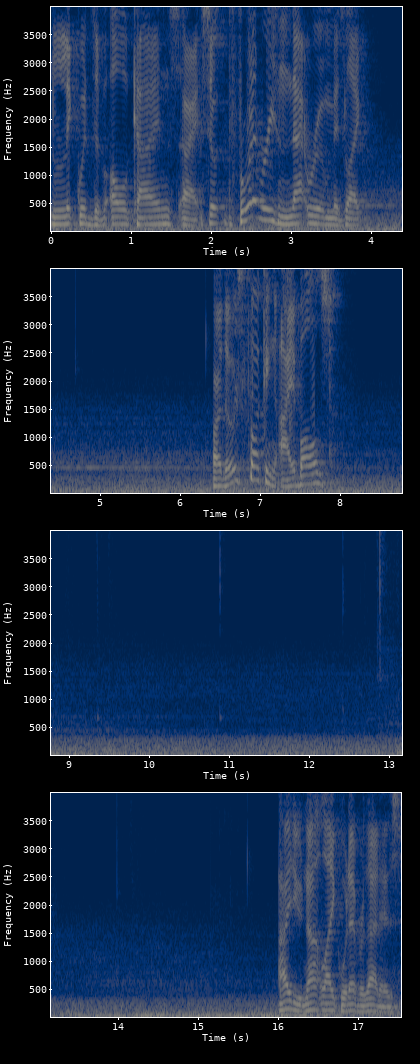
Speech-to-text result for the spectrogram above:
liquids of all kinds. All right, so for whatever reason, that room is like. Are those fucking eyeballs? I do not like whatever that is.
